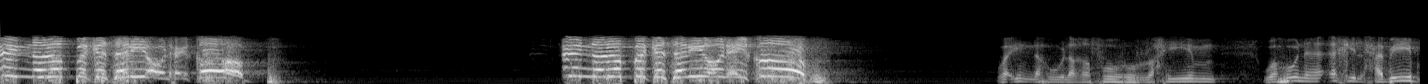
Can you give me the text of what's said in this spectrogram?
إن ربك سريع العقاب. إن ربك سريع العقاب. وإنه لغفور رحيم. وهنا أخي الحبيب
